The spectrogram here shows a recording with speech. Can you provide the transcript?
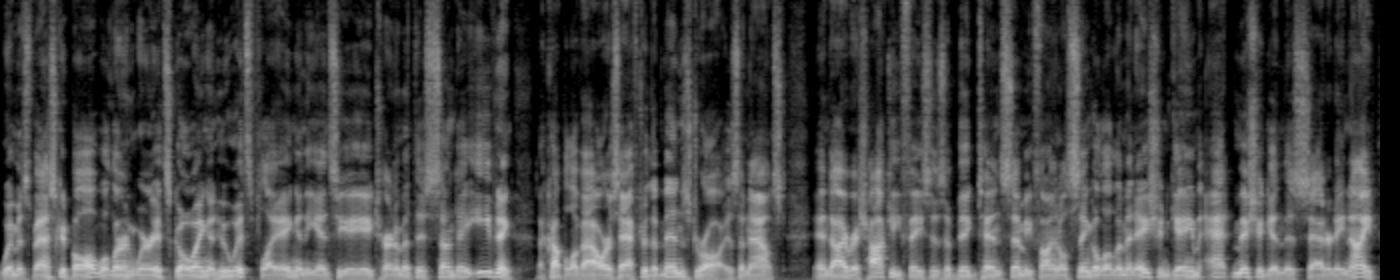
Women's basketball will learn where it's going and who it's playing in the NCAA tournament this Sunday evening, a couple of hours after the men's draw is announced. And Irish hockey faces a Big Ten semifinal single elimination game at Michigan this Saturday night,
